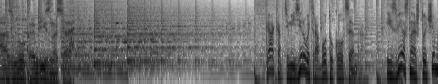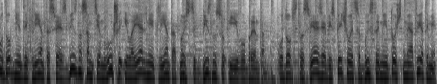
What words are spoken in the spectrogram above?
Азбука бизнеса. Как оптимизировать работу колл-центра? Известно, что чем удобнее для клиента связь с бизнесом, тем лучше и лояльнее клиент относится к бизнесу и его брендам. Удобство связи обеспечивается быстрыми и точными ответами,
